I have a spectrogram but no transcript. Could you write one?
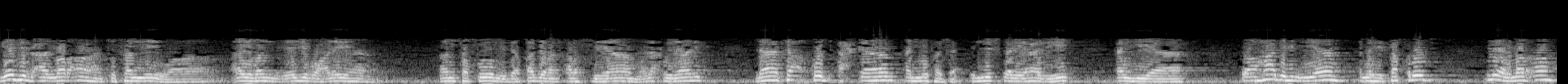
يجب على المرأة أن تصلي وأيضا يجب عليها أن تصوم إذا قدرت على الصيام ونحو ذلك. لا تأخذ أحكام النفسة بالنسبة لهذه المياه وهذه المياه التي تخرج من المرأة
